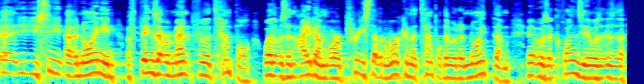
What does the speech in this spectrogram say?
uh, you see anointing of things that were meant for the temple, whether it was an item or a priest that would work in the temple, they would anoint them. It was a cleansing, it was, it was a,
